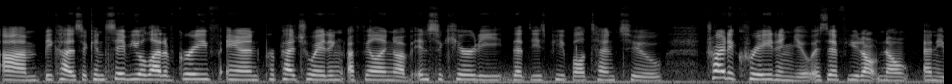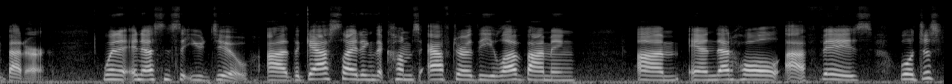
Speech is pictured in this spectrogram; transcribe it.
Um, because it can save you a lot of grief and perpetuating a feeling of insecurity that these people tend to try to create in you as if you don't know any better when in essence that you do. Uh, the gaslighting that comes after the love bombing um, and that whole uh, phase will just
